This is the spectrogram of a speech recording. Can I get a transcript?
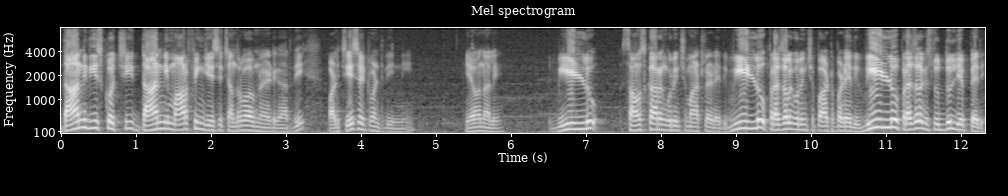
దాన్ని తీసుకొచ్చి దాన్ని మార్ఫింగ్ చేసి చంద్రబాబు నాయుడు గారిది వాళ్ళు చేసేటువంటి దీన్ని ఏమనాలి? వీళ్ళు సంస్కారం గురించి మాట్లాడేది వీళ్ళు ప్రజల గురించి పాటుపడేది వీళ్ళు ప్రజలకు శుద్ధులు చెప్పేది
